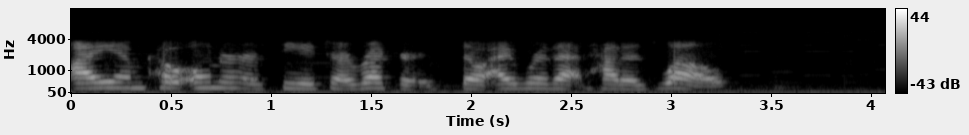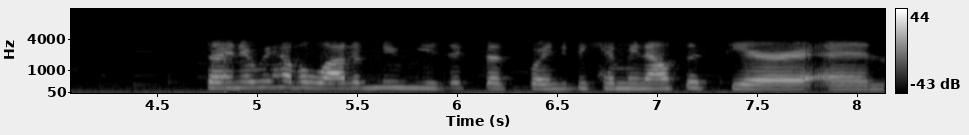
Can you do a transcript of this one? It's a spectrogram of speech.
I am co-owner of CHR Records, so I wear that hat as well. So I know we have a lot of new music that's going to be coming out this year, and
